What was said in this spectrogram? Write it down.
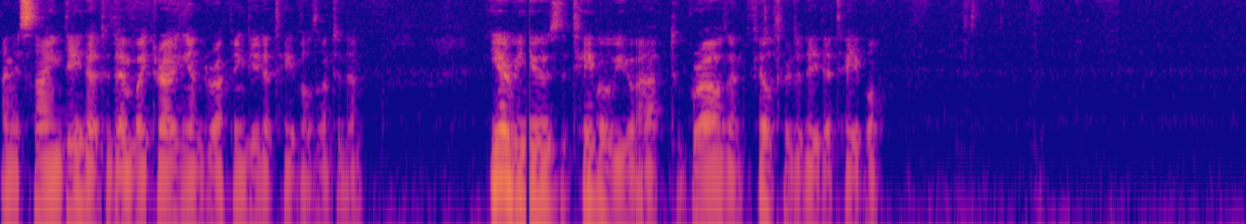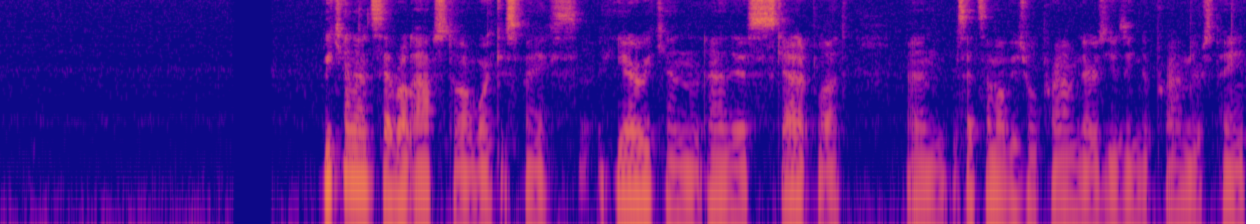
and assign data to them by dragging and dropping data tables onto them. Here we use the Table View app to browse and filter the data table. We can add several apps to our workspace. Here we can add a scatter plot and set some of visual parameters using the parameters pane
